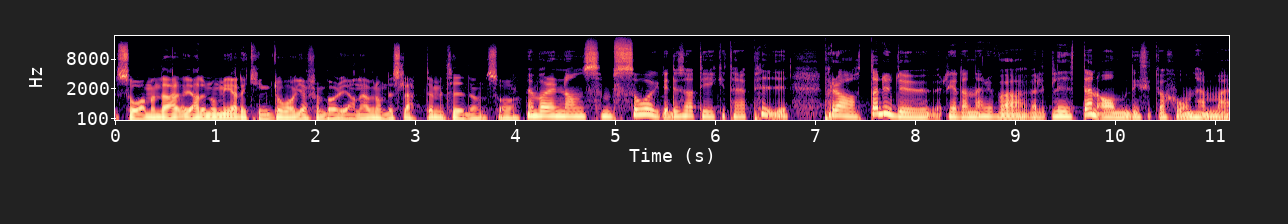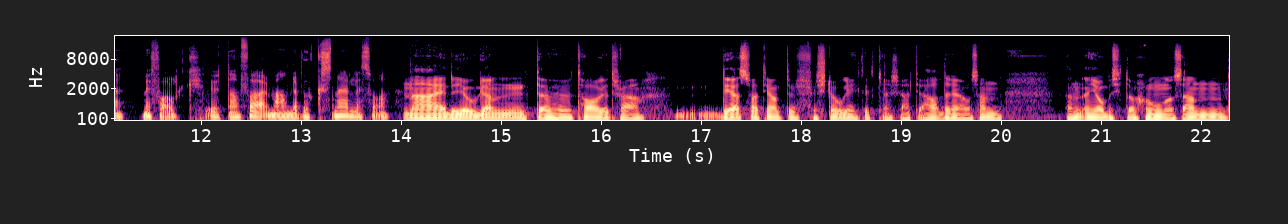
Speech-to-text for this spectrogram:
så, men där, jag hade nog med det kring droger från början, även om det släppte med tiden. Så. Men var det någon som såg det? Du sa att du gick i terapi. Pratade du redan när du var väldigt liten om din situation hemma med folk utanför, med andra vuxna eller så? Nej, det gjorde jag inte överhuvudtaget tror jag. Dels för att jag inte förstod riktigt kanske att jag hade det och sen en, en jobbig situation och sen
